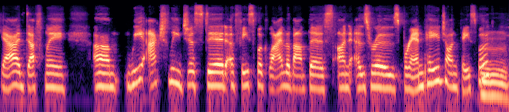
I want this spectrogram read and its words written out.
Yeah, definitely. Um, we actually just did a Facebook Live about this on Ezra's brand page on Facebook. Mm.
